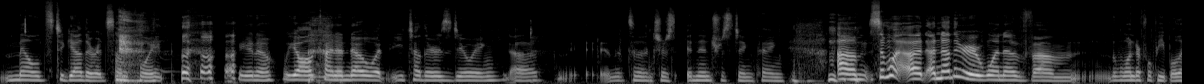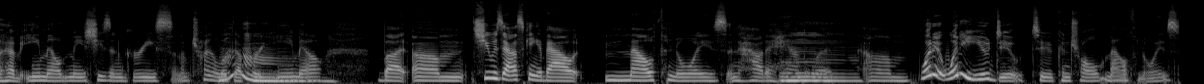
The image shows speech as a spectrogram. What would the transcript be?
melds together at some point. you know, we all kind of know what each other is doing. Uh, and it's an, interest, an interesting thing. Um, someone, uh, another one of um, the wonderful people that have emailed me, she's in Greece, and I'm trying to look up her email. But um, she was asking about mouth noise and how to handle it. Um, what do- what do you do to control mouth noise?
